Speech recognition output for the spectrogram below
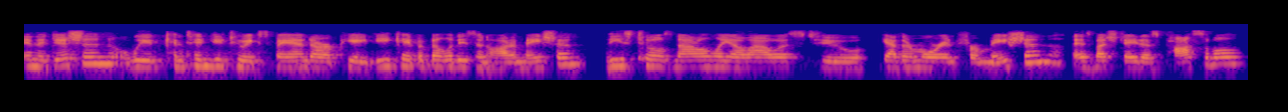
In addition, we've continued to expand our PAD capabilities and automation. These tools not only allow us to gather more information, as much data as possible,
